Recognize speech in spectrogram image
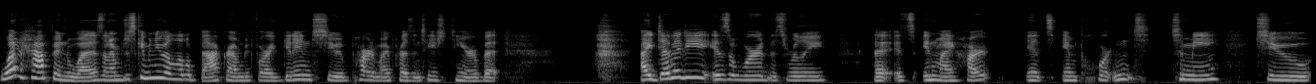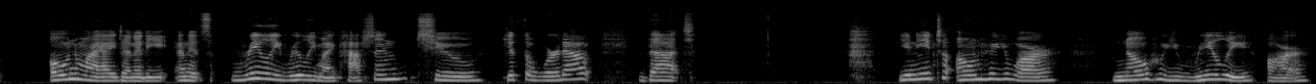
what happened was, and I'm just giving you a little background before I get into part of my presentation here, but identity is a word that's really, uh, it's in my heart. It's important to me to own my identity, and it's really, really my passion to get the word out that you need to own who you are, know who you really are,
